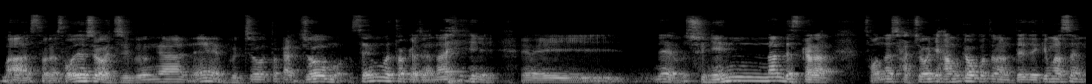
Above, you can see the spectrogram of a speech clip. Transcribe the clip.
まあ、それはそうでしょう。自分がね、部長とか常務、専務とかじゃない、えー、ね、主任なんですから、そんな社長に歯向かうことなんてできません。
